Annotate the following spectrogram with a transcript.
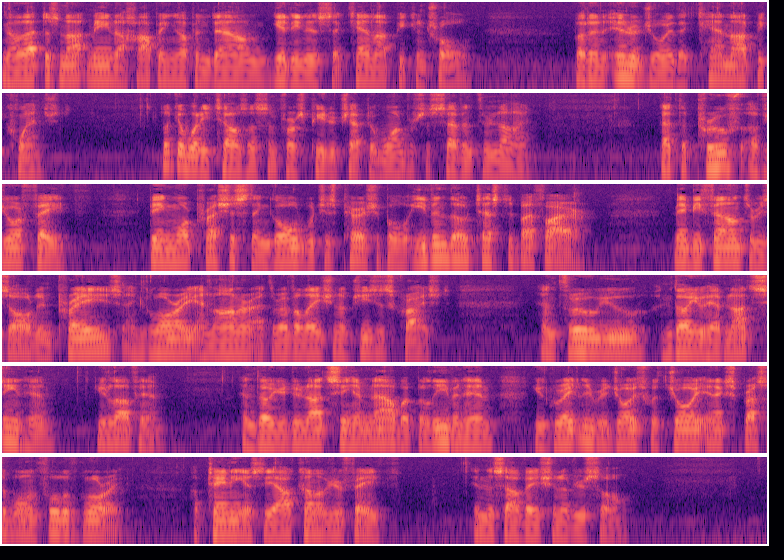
Now, that does not mean a hopping up and down giddiness that cannot be controlled, but an inner joy that cannot be quenched. Look at what he tells us in 1 Peter chapter 1 verses 7 through 9. That the proof of your faith being more precious than gold which is perishable, even though tested by fire, may be found to result in praise and glory and honor at the revelation of Jesus Christ. And through you, and though you have not seen him, you love him. And though you do not see him now, but believe in him, you greatly rejoice with joy inexpressible and full of glory, obtaining as the outcome of your faith in the salvation of your soul.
